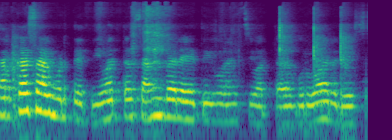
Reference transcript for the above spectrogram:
ಸರ್ಕಸ್ ಆಗ್ಬಿಡ್ತೈತಿ. ಇವತ್ತು ಸಂಘ ಬೇರೆ ಐತಿ ಇವತ್ತು ಗುರುವಾರ ದಿವಸ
